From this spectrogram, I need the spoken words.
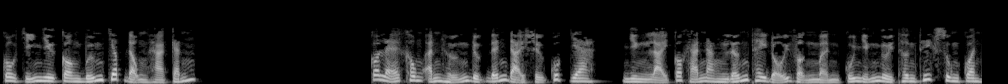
Cô chỉ như con bướm chấp động hạ cánh. Có lẽ không ảnh hưởng được đến đại sự quốc gia, nhưng lại có khả năng lớn thay đổi vận mệnh của những người thân thiết xung quanh.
